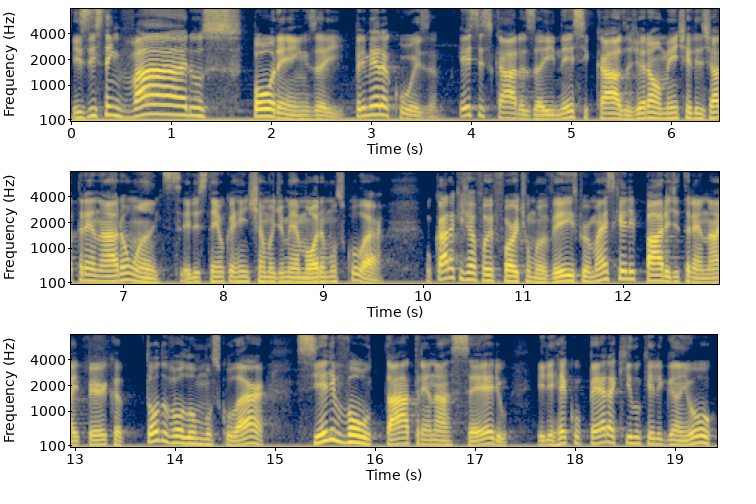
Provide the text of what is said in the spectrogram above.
Existem vários poréns aí. Primeira coisa, esses caras aí, nesse caso, geralmente eles já treinaram antes. Eles têm o que a gente chama de memória muscular. O cara que já foi forte uma vez, por mais que ele pare de treinar e perca todo o volume muscular, se ele voltar a treinar sério, ele recupera aquilo que ele ganhou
